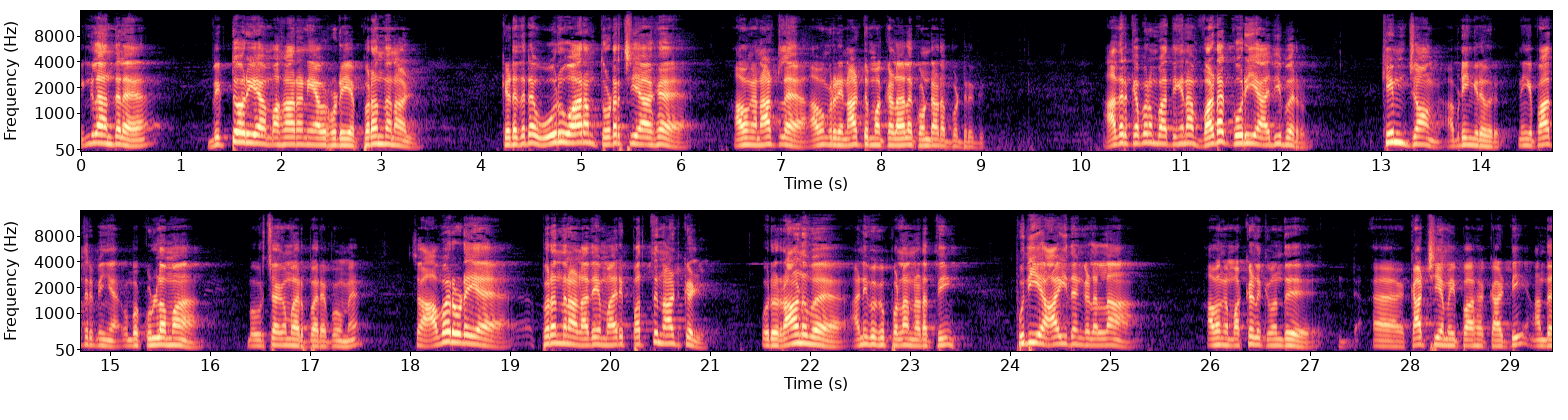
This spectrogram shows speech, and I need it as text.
இங்கிலாந்தில் விக்டோரியா மகாராணி அவர்களுடைய பிறந்த நாள். கிட்டத்தட்ட ஒரு வாரம் தொடர்ச்சியாக அவங்க நாட்டில் அவங்களுடைய நாட்டு மக்களால் கொண்டாடப்பட்டிருக்கு. அதற்கப்புறம் பார்த்தீங்கன்னா வட கொரிய அதிபர் கிம் ஜாங் அப்படிங்கிறவர். நீங்கள் பார்த்துருப்பீங்க ரொம்ப குள்ளமாக ரொம்ப உற்சாகமாக இருப்பார் எப்பவுமே. ஸோ அவருடைய பிறந்தநாள் அதே மாதிரி பத்து நாட்கள் ஒரு இராணுவ அணிவகுப்பெல்லாம் நடத்தி புதிய ஆயுதங்கள் எல்லாம் அவங்க மக்களுக்கு வந்து காட்சியமைப்பாக காட்சி அமைப்பாக காட்டி அந்த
